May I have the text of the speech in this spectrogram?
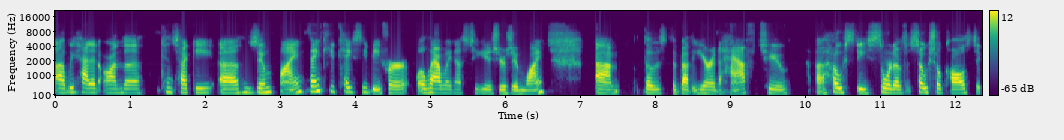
Uh, we had it on the Kentucky uh, Zoom line. Thank you, KCB, for allowing us to use your Zoom line. Um, those about a year and a half to uh, host these sort of social calls to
